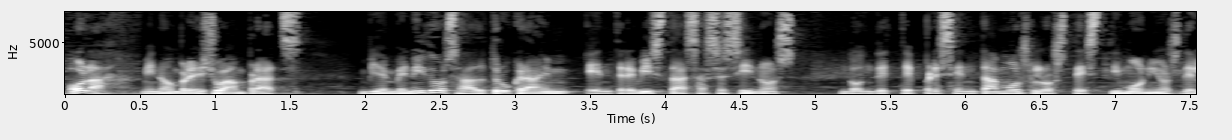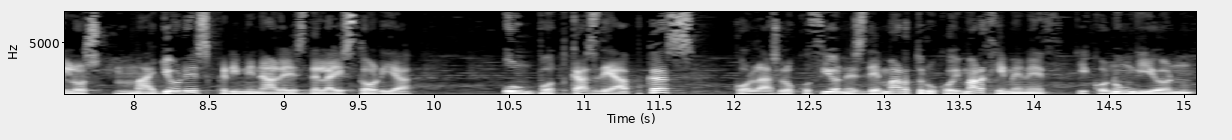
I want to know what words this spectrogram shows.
Hola, mi nombre es Joan Prats. Bienvenidos al True Crime Entrevistas Asesinos, donde te presentamos los testimonios de los mayores criminales de la historia. Un podcast de Apcas con las locuciones de Mar Truco y Mar Jiménez y con un guion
